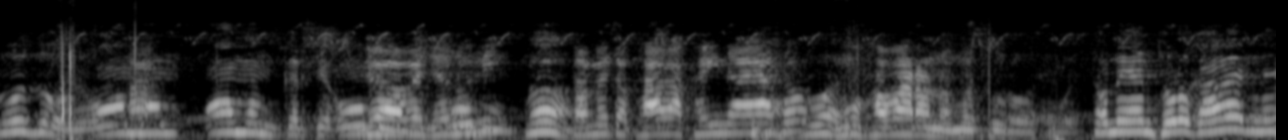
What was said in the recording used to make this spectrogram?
જોજો ઓમ ઓમ ઓમ ઓમ કરશે ઓમ હવે જરૂરી. તમે તો ખાવા ખાઈને આયા છો. હું. હવારાનો મસૂરો છું. તમે એમ થોડો આવે ને.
